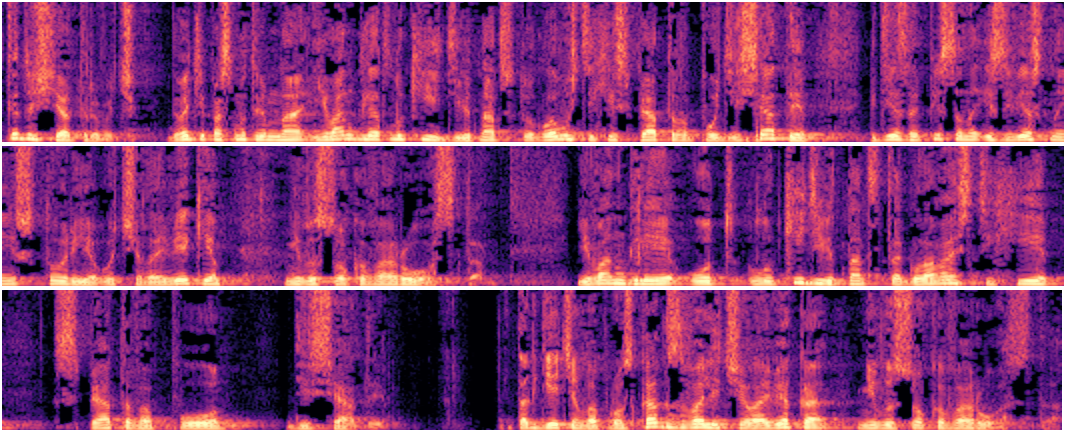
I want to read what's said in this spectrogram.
Следующий отрывочек. Давайте посмотрим на Евангелие от Луки, 19 главу, стихи с 5 по 10, где записана известная история о человеке невысокого роста. Евангелие от Луки, 19 глава, стихи с 5 по 10. Итак, детям вопрос. Как звали человека невысокого роста?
